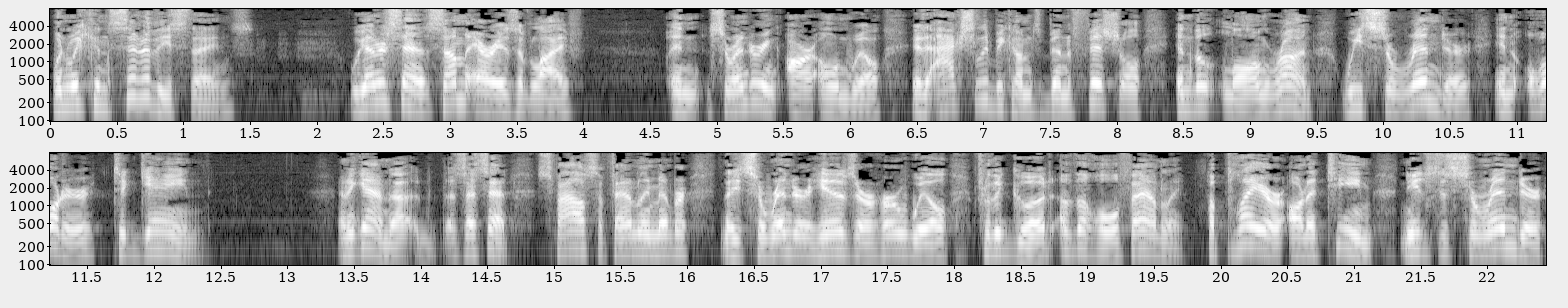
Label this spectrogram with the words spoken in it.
When we consider these things, we understand that some areas of life in surrendering our own will, it actually becomes beneficial in the long run. We surrender in order to gain. And again, uh, as I said, spouse, a family member, they surrender his or her will for the good of the whole family. A player on a team needs to surrender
